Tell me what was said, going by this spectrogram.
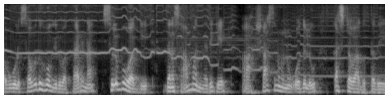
ಅವುಗಳು ಸವದು ಹೋಗಿರುವ ಕಾರಣ ಸುಲಭವಾಗಿ ಜನಸಾಮಾನ್ಯರಿಗೆ ಆ ಶಾಸನವನ್ನು ಓದಲು ಕಷ್ಟವಾಗುತ್ತದೆ.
